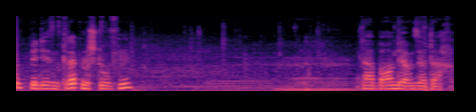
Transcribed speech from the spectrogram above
Und mit diesen Treppenstufen, da bauen wir unser Dach.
